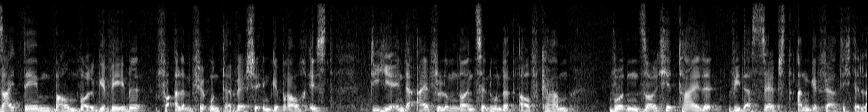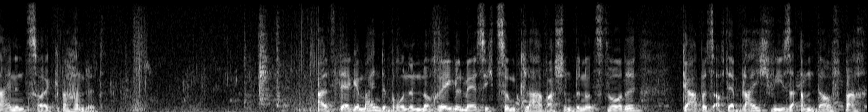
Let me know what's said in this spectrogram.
Seitdem Baumwollgewebe, vor allem für Unterwäsche, im Gebrauch ist, die hier in der Eifel um 1900 aufkam, wurden solche Teile wie das selbst angefertigte Leinenzeug behandelt. Als der Gemeindebrunnen noch regelmäßig zum Klarwaschen benutzt wurde, gab es auf der Bleichwiese am Dorfbach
